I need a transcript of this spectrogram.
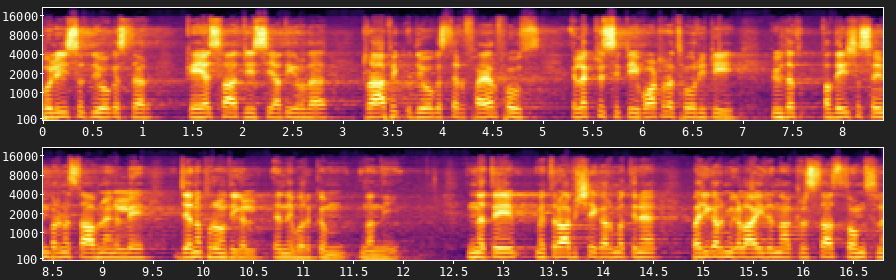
പോലീസ് ഉദ്യോഗസ്ഥർ K S R T C അധികൃതർ ട്രാഫിക് ഉദ്യോഗസ്ഥർ fire force electricity water authority വിവിധ തദ്ദേശ സ്വയംഭരണ സ്ഥാപനങ്ങളിലെ ജനപ്രതിനിധികൾ എന്നിവർക്കും നന്ദി. ഇന്നത്തെ മിത്രാഭിഷേകർമ്മത്തിന് പരികർമ്മികളായിരുന്ന ക്രിസ്താസ് തോമസൻ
